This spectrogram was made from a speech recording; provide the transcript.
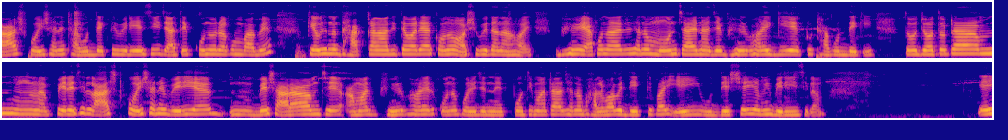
লাস্ট পজিশানে ঠাকুর দেখতে বেরিয়েছি যাতে কোনো রকমভাবে কেউ যেন ধাক্কা না দিতে পারে আর কোনো অসুবিধা না হয়। ভিড় এখন আর যেন মন চায় না যে ভিড় ভাঁড়ে গিয়ে একটু ঠাকুর দেখি। তো যতটা পেরেছি লাস্ট পজিশানে বেরিয়ে বেশ আরামছে আমার ভিড় ভাঁড়ের কোনো প্রয়োজন নেই। প্রতিমাটা যেন ভালোভাবে দেখতে পাই এই উদ্দেশ্যেই আমি বেরিয়েছিলাম। এই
